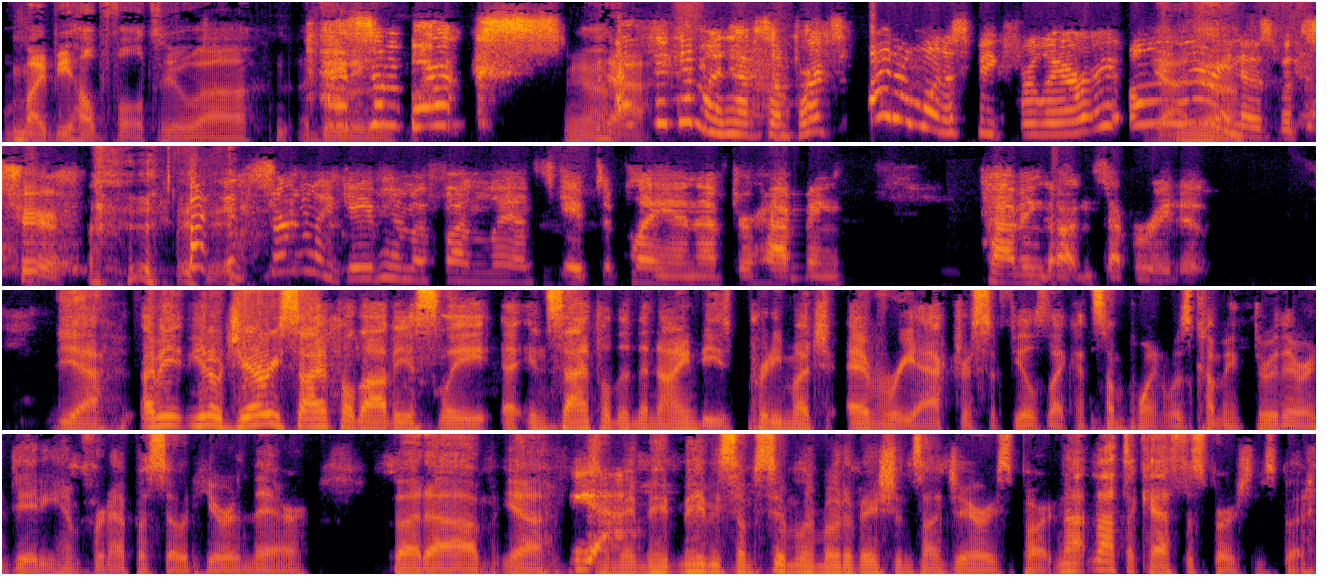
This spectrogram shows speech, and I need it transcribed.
might be helpful to uh has dating. some perks. Yeah. I think it might have some perks. I don't want to speak for Larry. Only Yeah. Larry Yeah. knows what's true. but it certainly gave him a fun landscape to play in after having having gotten separated. Yeah. I mean, you know, Jerry Seinfeld, obviously, uh, in Seinfeld in the 90s, pretty much every actress, it feels like at some point was coming through there and dating him for an episode here and there. But um, yeah, So Yeah. maybe, maybe some similar motivations on Jerry's part. Not not to cast aspersions, but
